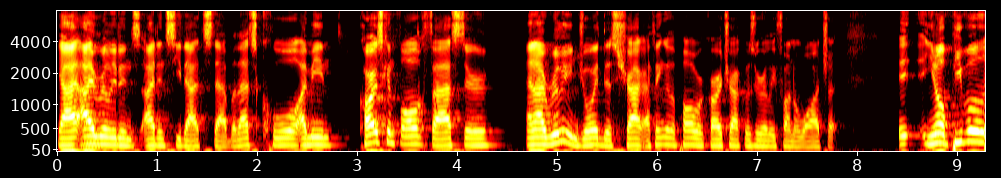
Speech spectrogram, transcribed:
yeah, I, I really didn't, I didn't see that stat, but that's cool. I mean, cars can fall faster, and I really enjoyed this track. I think the Paul Ricard track was really fun to watch. It, you know, people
